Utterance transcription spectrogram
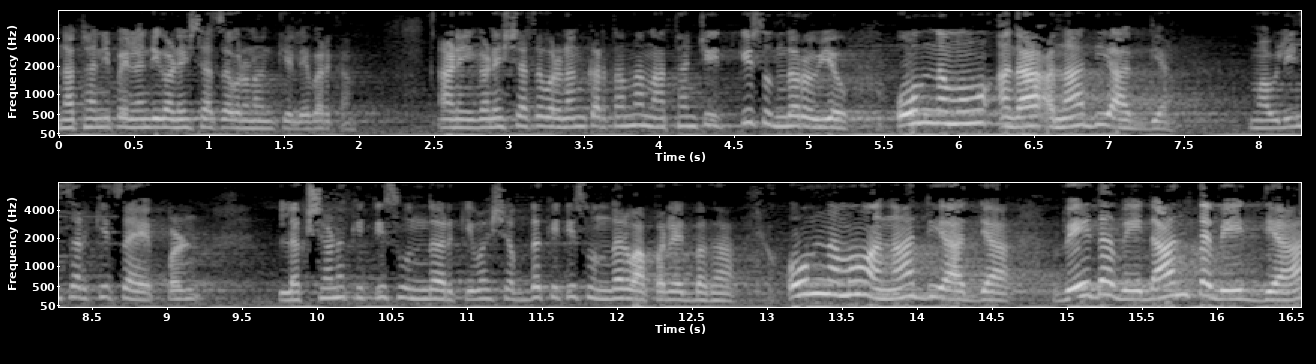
नाथांनी पहिल्यांदा गणेशाचं वर्णन केले बरं का. आणि गणेशाचं वर्णन करताना नाथांची इतकी सुंदर ओवी ओम नमो अदा अनादि आद्या. माऊलींसारखीच आहे पण लक्षणं किती सुंदर किंवा शब्द किती सुंदर वापरलेत बघा. ओम नमो अनाद्य आद्या वेद वेदांत वेद्या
